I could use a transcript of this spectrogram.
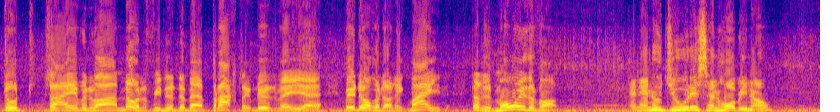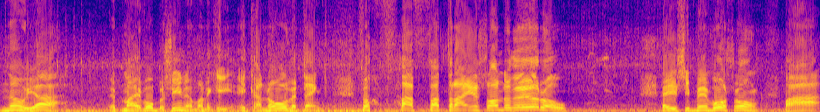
toet, zeiden we er Nou, dat vinden de band prachtig, dus wij, wij doen dat ik mij. Dat is mooi ervan. En, en hoe duur is zijn hobby nou? Nou ja, het mij wel bezinnen, want ik, ik kan nooit meer denken van, van, van 23 euro. Hey, je bent wel zo'n, maar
